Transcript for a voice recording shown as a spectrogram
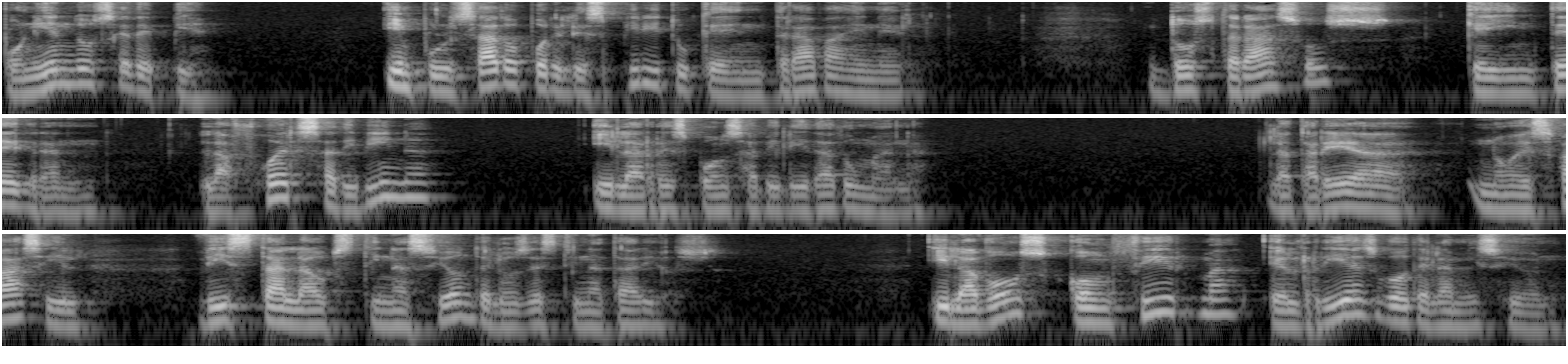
poniéndose de pie, impulsado por el espíritu que entraba en él. Dos trazos que integran la fuerza divina y la responsabilidad humana. La tarea no es fácil vista la obstinación de los destinatarios. Y la voz confirma el riesgo de la misión.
